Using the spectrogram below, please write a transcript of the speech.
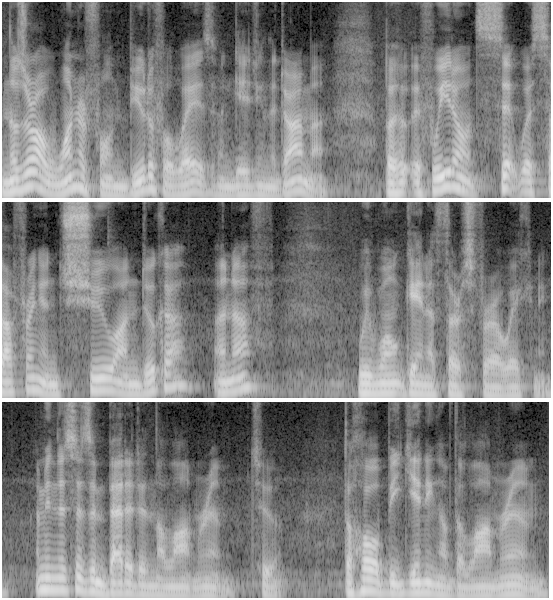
And those are all wonderful and beautiful ways of engaging the Dharma. But if we don't sit with suffering and chew on dukkha enough, we won't gain a thirst for awakening. I mean, this is embedded in the Lam Rim, too. The whole beginning of the Lam Rim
